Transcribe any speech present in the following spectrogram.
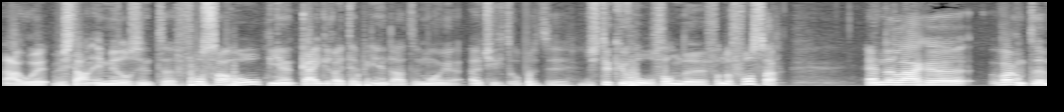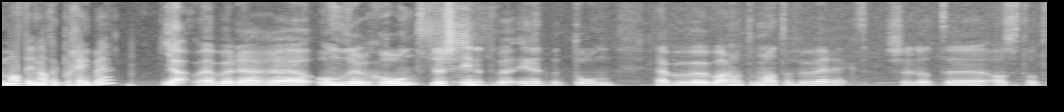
Nou, we- staan inmiddels in het uh, Fossa-hol. Via een kijkeruit heb je inderdaad een mooie uitzicht op het eh, stukje hol van de, van de Fossa. En er lagen warmtemat in, had ik begrepen. hè? Ja, we hebben daar eh, onder de grond, dus in het, in het beton, hebben we warmtematten verwerkt. Zodat eh, als het wat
